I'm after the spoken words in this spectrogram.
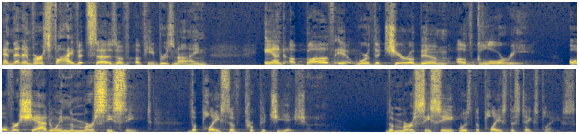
And then in verse 5, it says of, of Hebrews 9, and above it were the cherubim of glory, overshadowing the mercy seat the place of propitiation. The mercy seat was the place this takes place.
